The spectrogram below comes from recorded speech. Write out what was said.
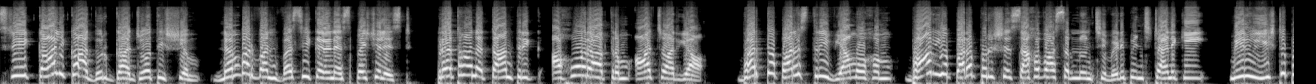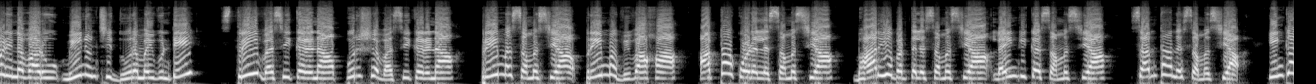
శ్రీ కాళికా దుర్గా జ్యోతిష్యం నంబర్ వన్ వశీకరణ స్పెషలిస్ట్ ప్రధాన తాంత్రిక్ అహోరాత్రం ఆచార్య. భర్త పరస్త్రీ వ్యామోహం భార్య పరపురుష సహవాసం నుంచి విడిపించటానికి మీరు ఇష్టపడిన వారు మీ నుంచి దూరమై ఉంటే స్త్రీ వశీకరణ పురుష వశీకరణ ప్రేమ సమస్య ప్రేమ వివాహ అత్తాకోడల సమస్య భార్యాభర్తల సమస్య లైంగిక సమస్య సంతాన సమస్య ఇంకా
